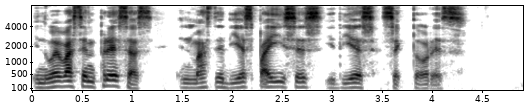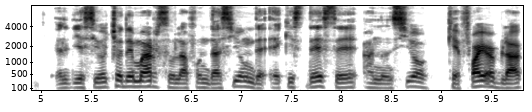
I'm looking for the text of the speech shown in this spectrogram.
y nuevas empresas en más de 10 países y 10 sectores. El 18 de marzo, la fundación de XDC anunció que Fireblock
